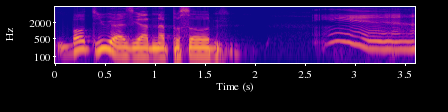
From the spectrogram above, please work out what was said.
both you guys got an episode. Yeah.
